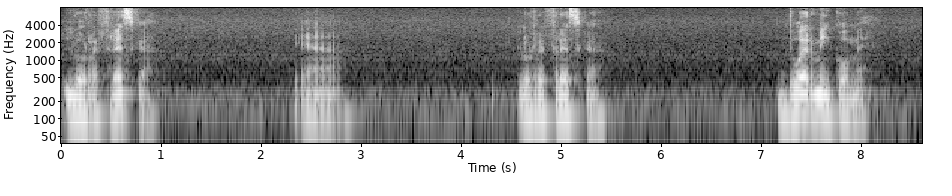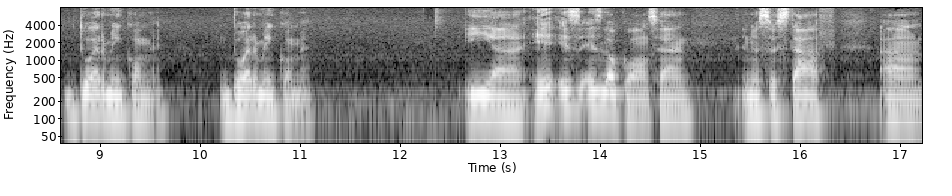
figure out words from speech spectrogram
lo refresca. Lo refresca duerme y come, duerme y come, duerme y come. Y uh, e, es, es, loco, o sea, en nuestro staff uh, ha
